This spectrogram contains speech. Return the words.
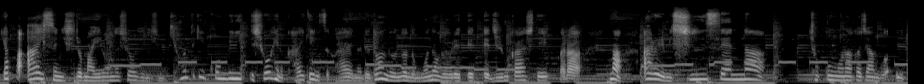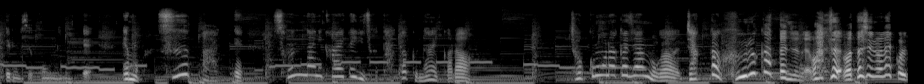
やっぱアイスにしろ、まあ、いろんな商品にしろ基本的にコンビニって商品の回転率が早いのでどんどんどんどん物が売れていって循環していくから、まあ、ある意味新鮮なチョコモナカジャンボが売ってるんですよコンビニってでもスーパーってそんなに回転率が高くないからチョコモナカジャンボが若干古かったんじゃない？私のね、これ、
